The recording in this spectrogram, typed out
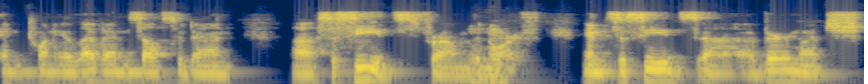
in 2011, South Sudan uh, secedes from the mm-hmm. North and secedes uh, very much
